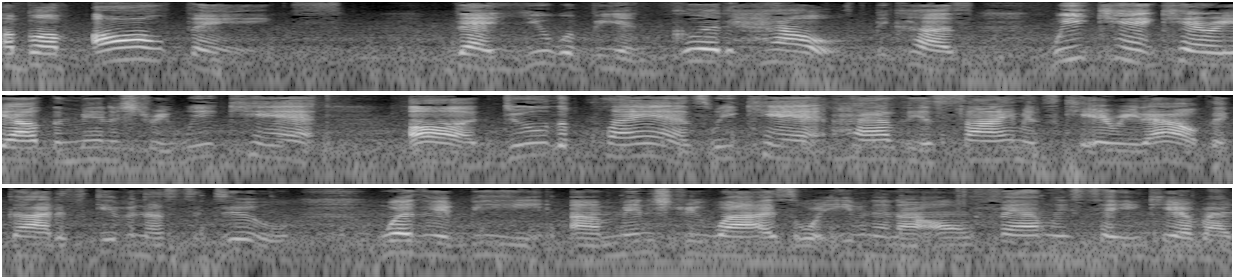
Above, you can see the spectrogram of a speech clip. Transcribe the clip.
above all things that you would be in good health because we can't carry out the ministry. We can't uh, do the plans. We can't have the assignments carried out that God has given us to do, whether it be uh, ministry wise or even in our own families, taking care of our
